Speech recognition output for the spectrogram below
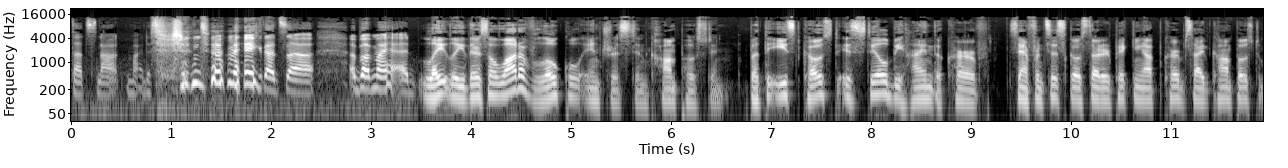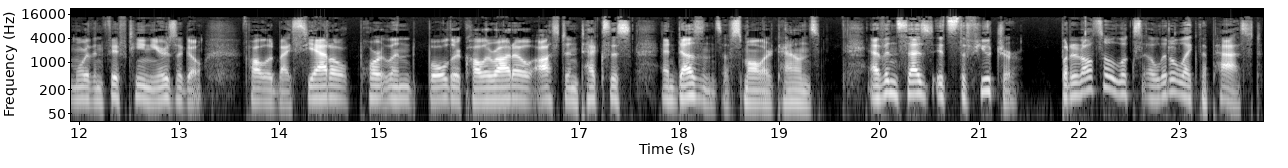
that's not my decision to make. That's uh, above my head. Lately, there's a lot of local interest in composting, but the East Coast is still behind the curve. San Francisco started picking up curbside compost more than 15 years ago, followed by Seattle, Portland, Boulder, Colorado, Austin, Texas, and dozens of smaller towns. Evans says it's the future, but it also looks a little like the past.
